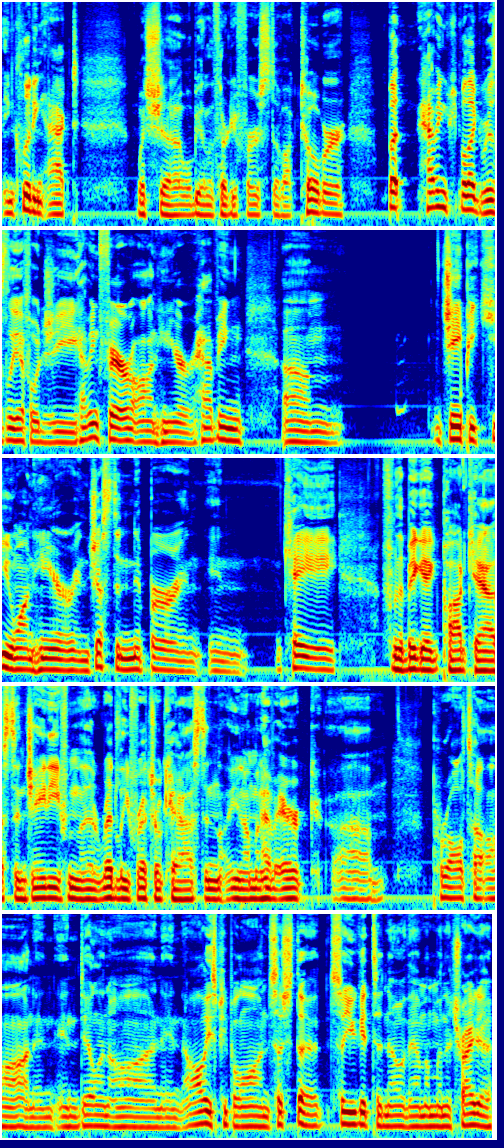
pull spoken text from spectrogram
including ACT, which uh, will be on the 31st of October. But having people like Grizzly FOG, having Farah on here, having um, JPQ on here, and Justin Knipper, and, and Kay from the Big Egg podcast, and JD from the Red Leaf Retrocast, and you know I'm gonna have Eric um, Peralta on, and, and Dylan on, and all these people on, such so you get to know them. I'm gonna try to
